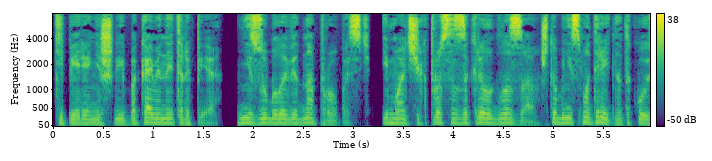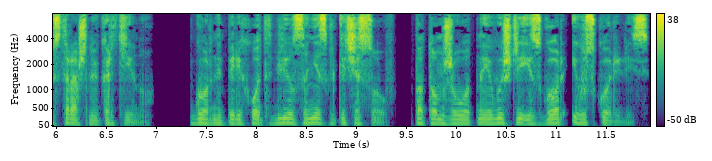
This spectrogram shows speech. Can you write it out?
Теперь они шли по каменной тропе. Внизу была видна пропасть, и мальчик просто закрыл глаза, чтобы не смотреть на такую страшную картину. Горный переход длился несколько часов. Потом животные вышли из гор и ускорились.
